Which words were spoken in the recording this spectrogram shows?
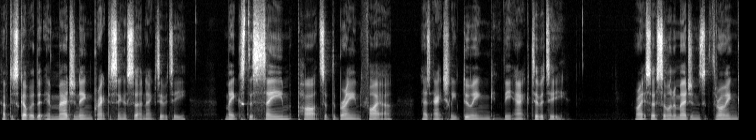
have discovered that imagining practicing a certain activity makes the same parts of the brain fire as actually doing the activity. Right? So if someone imagines throwing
